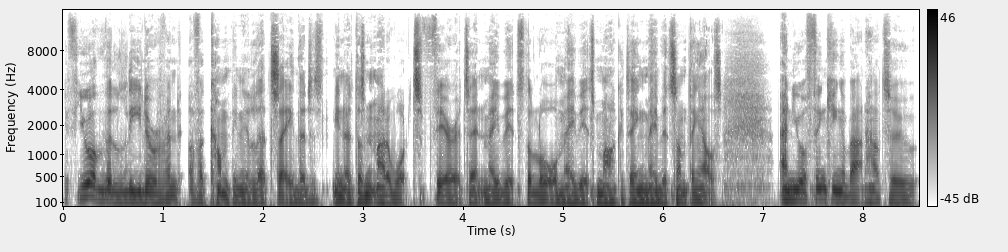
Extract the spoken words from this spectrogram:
If you're the leader of, an, of a company, let's say, that is, you know, it doesn't matter what sphere it's in, maybe it's the law, maybe it's marketing, maybe it's something else, and you're thinking about how to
